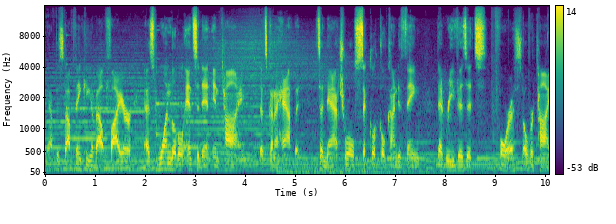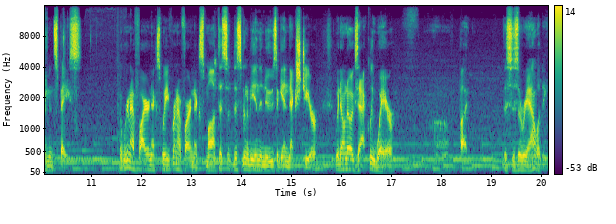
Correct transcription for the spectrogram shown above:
We have to stop thinking about fire as one little incident in time that's going to happen. It's a natural, cyclical kind of thing that revisits forest over time and space. But we're going to have fire next week. We're to have fire next month. This, this is going to be in the news again next year. We don't know exactly where, uh, but this is a reality.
